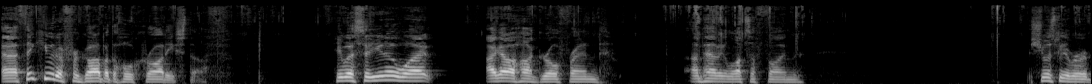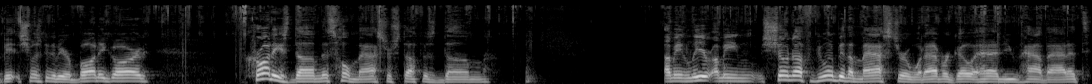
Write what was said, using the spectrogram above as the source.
And I think he would have forgot about the whole karate stuff. He would have said, you know what? I got a hot girlfriend. I'm having lots of fun. She wants me to be, she wants me to be her bodyguard. Karate's dumb. This whole master stuff is dumb. I mean, I mean, sure enough, if you want to be the master or whatever, go ahead. You have at it.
